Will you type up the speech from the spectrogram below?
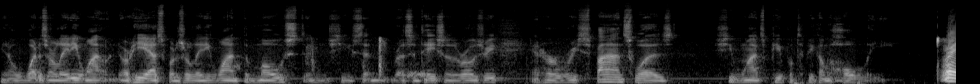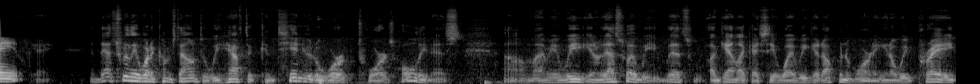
you know, what does Our Lady want, or he asked, what does Our Lady want the most, and she said recitation of the Rosary, and her response was, she wants people to become holy. Right. Okay. And that's really what it comes down to. We have to continue to work towards holiness. Um, I mean, we, you know, that's why we, that's again, like I say, why we get up in the morning. You know, we pray,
